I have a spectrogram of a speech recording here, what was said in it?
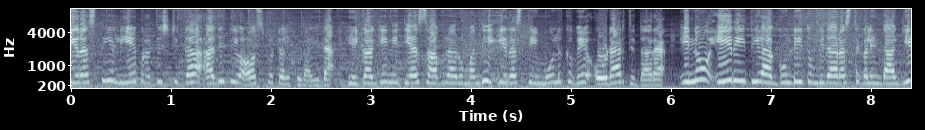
ಈ ರಸ್ತೆಯಲ್ಲಿಯೇ ಪ್ರತಿಷ್ಠಿತ ಅದಿತಿ ಹಾಸ್ಪಿಟಲ್ ಕೂಡ ಇದೆ. ಹೀಗಾಗಿ ನಿತ್ಯ ಸಾವಿರಾರು ಮಂದಿ ಈ ರಸ್ತೆ ಮೂಲಕವೇ ಓಡಾಡ್ತಿದ್ದಾರೆ. ಇನ್ನು ಈ ರೀತಿಯ ಗುಂಡಿ ತುಂಬಿದ ರಸ್ತೆಗಳಿಂದಾಗಿ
